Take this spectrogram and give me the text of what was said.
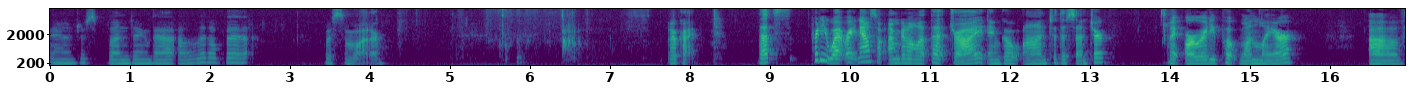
And just blending that a little bit with some water. Okay, that's pretty wet right now, so I'm gonna let that dry and go on to the center. I already put one layer of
